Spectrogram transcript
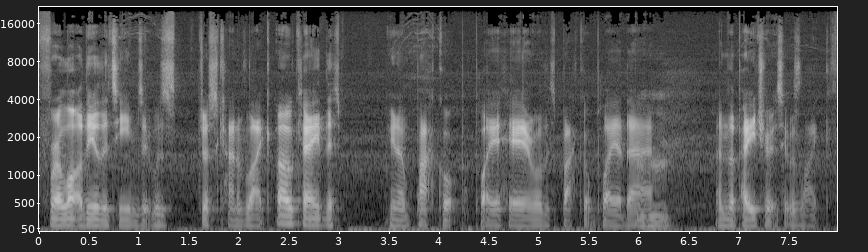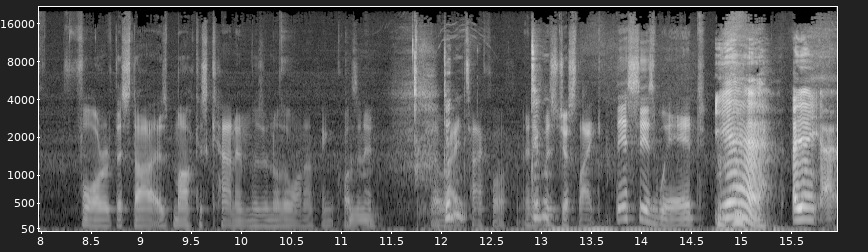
for a lot of the other teams, it was just kind of like okay, this you know backup player here or this backup player there, Mhm. and the Patriots, it was like four of the starters. Marcus Cannon was another one, I think, wasn't it? The right Didn't- tackle, and it was just like this is weird. Yeah. I,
